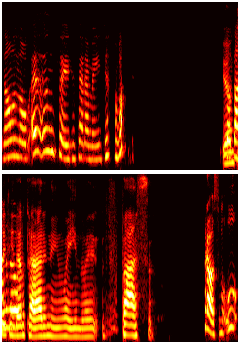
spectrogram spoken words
Não, não. Eu, eu não sei, sinceramente. Eu não tô entendendo meu... caralho nenhum ainda, mas passo. Próximo. O,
